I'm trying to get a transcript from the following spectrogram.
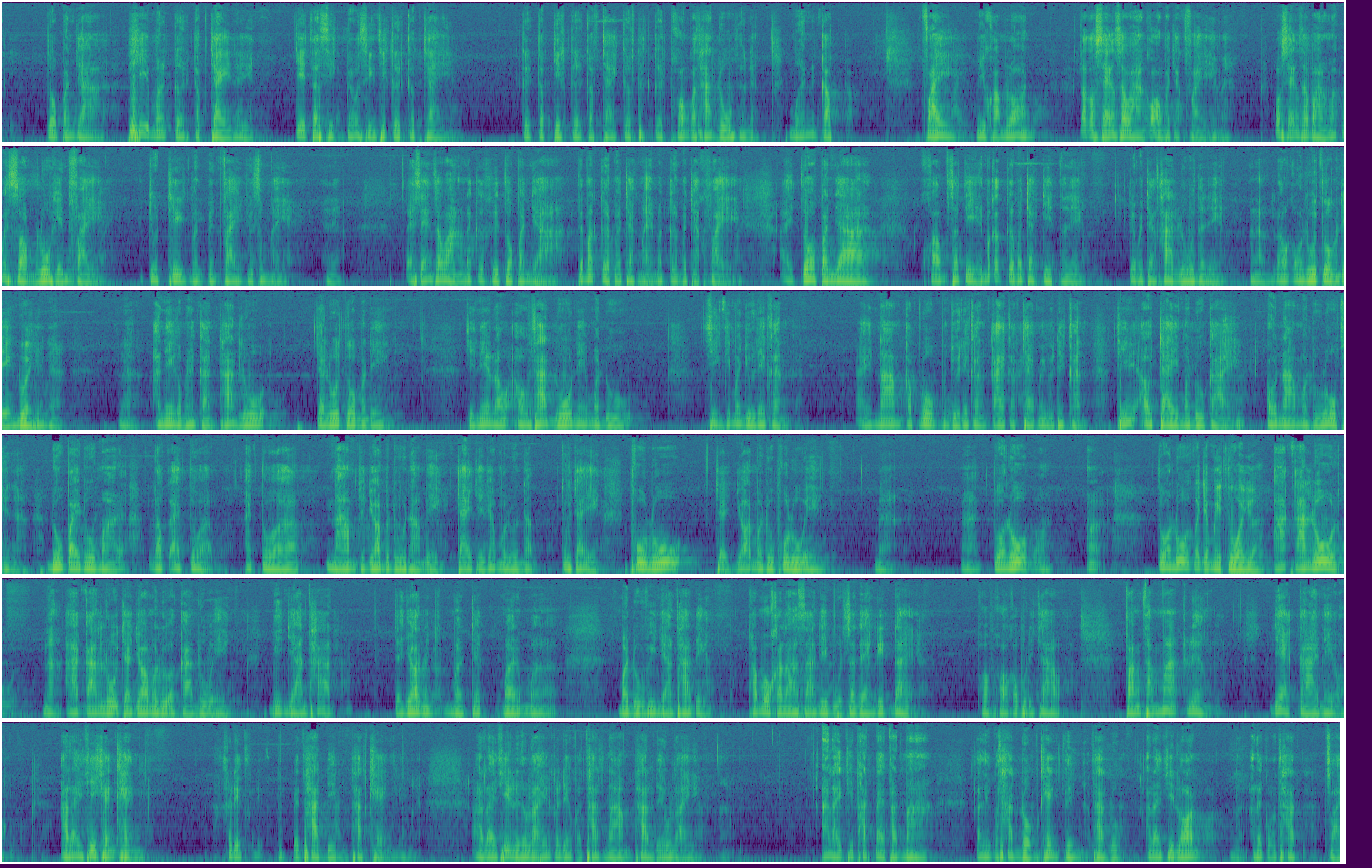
ตัวปัญญาที่มันเกิดกับใจนั่นเอง เจตสิกแปลว่าสิ่งที่เกิดกับใจ เกิดกับจิตเกิดกับใจเกิดเกิดพร้อมกับธาตุรู้นั่นแหละเหมือนกับไฟมีความร้อน แล้วก็แสงสว่างก็ออกมาจากไฟใช่ไหมเพราะแสงสว่างมันไปส่องรู้เห็นไฟ จุดที่มันเป็นไฟอยู่ตรงไหนไอ้แสงสว่างนั่นก็คือตัวปัญญา แต่มันเกิดมาจากไหนมันเกิดมาจากไฟ ไอ้ตัวปัญญาความสติมันก็เกิดมาจากจิตนั่นเอง เกิดมาจากธาตุรู้นั่นเองนะแล้วก็มารู้ตัวมันเองด้วยเนี่ยนะอันนี้ก็เป็นการธาตุรู้จะรู้ตัวมันเอง ทีนี้เราเอาธาตุรู้นี่มาดูสิ่งที่มันอยู่ด้วยกัน ไอ้นามกับรูปมันอยู่ด้วยกันกายกับใจมาอยู่ด้วยกัน ทีนี้เอาใจมาดูกาย เอานามมาดูรูปทีนะดูไปดูมาเราก็ไอ้ตัวไอ้ตัวนามจะย้อนมาดูนามเอง ใจจะย้อนมาดูนามตัวใจเอง ผู้รู้จะย้อนมาดูผู้รู้เองนะตัวรู้ ตัวรู้ก็จะมีตัวอยู่ อาการรู้นะอาการรู้จะย้อนมาดูอาการรู้เอง วิญญาณธาตุจะย้อนมาจะมามามาดูวิญญาณธาตุเอง พระโมคคัลลาสารีบุตรแสดงฤทธิ์ได้ พอๆกับพระพุทธเจ้า ฟังธรรมะเรื่องแยกกายในออก อะไรที่แข็งแข็งเขาเรียกเป็นธาตุดินธาตุแข็ง อะไรที่เหลวไหลก็เรียกว่าธาตุน้ำธาตุเหลวไหล อะไรที่พัดไปพัดมาก็เรียกว่าธาตุลมแข็งตึงธาตุลมอะไรที่ร้อนอะไรก็ธาตุไฟ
